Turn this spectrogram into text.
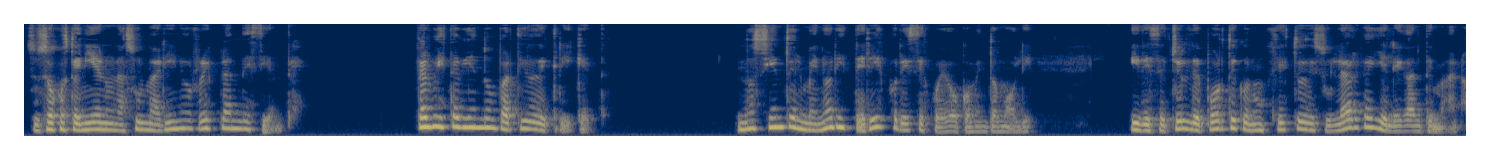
Sus ojos tenían un azul marino resplandeciente. Harvey está viendo un partido de cricket. No siento el menor interés por ese juego, comentó Molly, y desechó el deporte con un gesto de su larga y elegante mano.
